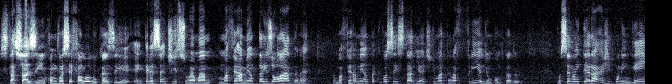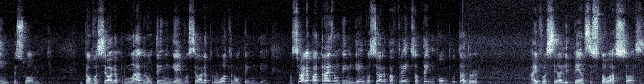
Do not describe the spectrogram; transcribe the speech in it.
está sozinho, como você falou, Lucas, e é interessante isso, é uma, uma ferramenta isolada, né? É uma ferramenta que você está diante de uma tela fria de um computador. Você não interage com ninguém pessoalmente. Então você olha para um lado, não tem ninguém, você olha para o outro, não tem ninguém. Você olha para trás, não tem ninguém, você olha para frente, só tem um computador. Aí você ali pensa, estou a sós.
